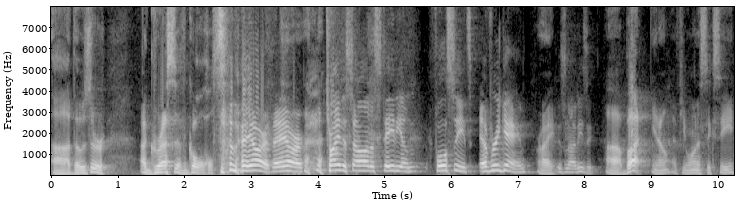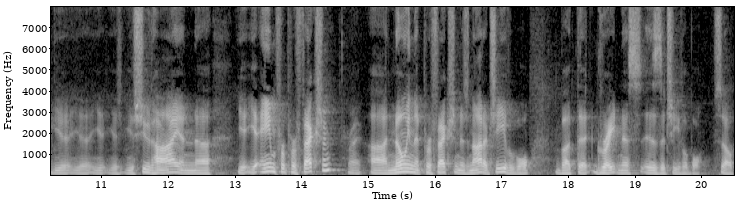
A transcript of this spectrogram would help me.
Uh, those are aggressive goals. they are. They are. Trying to sell out a stadium full seats every game right. is not easy. Uh, but, you know, if you want to succeed, you, you, you, you shoot high and uh, you, you aim for perfection, Right. uh, knowing that perfection is not achievable, but that greatness is achievable. So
